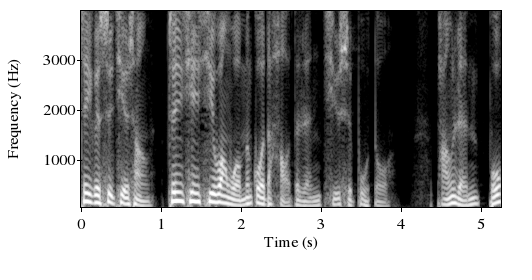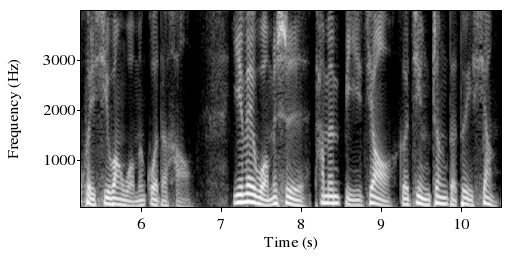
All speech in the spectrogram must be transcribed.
这个世界上。真心希望我们过得好的人其实不多，旁人不会希望我们过得好，因为我们是他们比较和竞争的对象。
